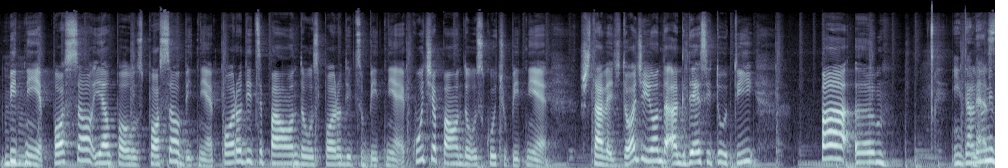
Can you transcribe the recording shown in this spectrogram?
Mhm. Bitniji je posao, jel pa uz posao bitnije je porodice, pa onda uz porodicu bitnije je kuća, pa onda uz kuću bitnije šta već dođe i onda, a gde si tu ti? Pa, um, I da li oni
